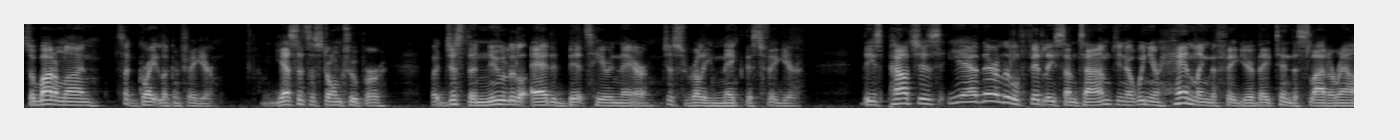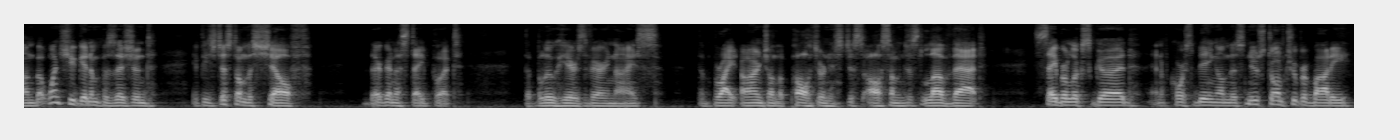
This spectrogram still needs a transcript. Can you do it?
So bottom line, it's a great looking figure. Yes, it's a Stormtrooper, but just the new little added bits here and there just really make this figure. These pouches, yeah, they're a little fiddly sometimes. You know, when you're handling the figure, they tend to slide around. But once you get them positioned, if he's just on the shelf, they're going to stay put. The blue here is very nice. The bright orange on the pauldron is just awesome. Just love that. Saber looks good. And of course, being on this new Stormtrooper body,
